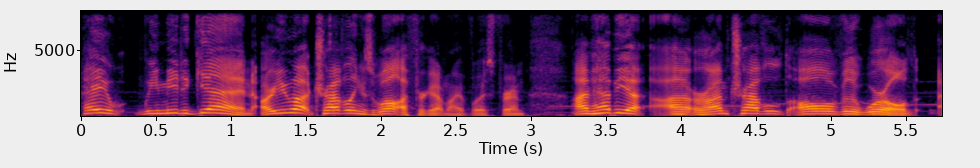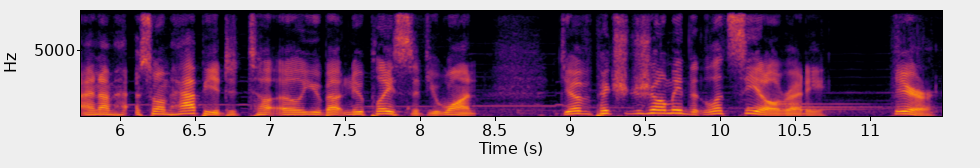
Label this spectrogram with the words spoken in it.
Hey, we meet again. Are you out traveling as well? I forgot my voice for him. I'm happy, uh, or I'm traveled all over the world, and I'm so I'm happy to tell you about new places if you want. Do you have a picture to show me? That let's see it already. Here.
